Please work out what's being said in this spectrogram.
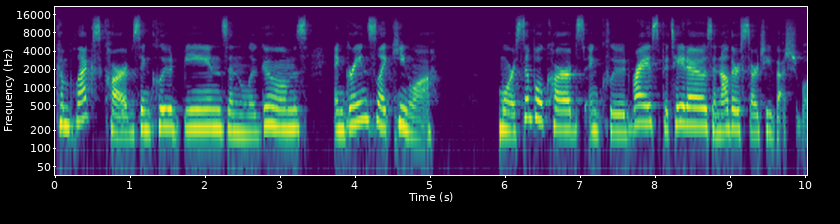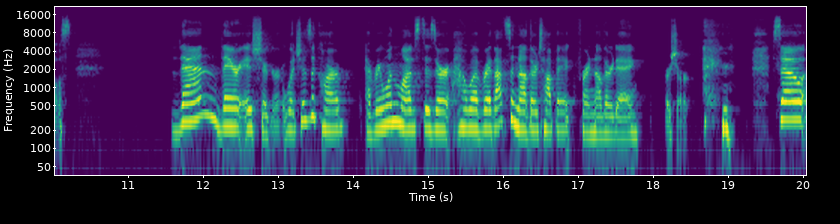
Complex carbs include beans and legumes and grains like quinoa. More simple carbs include rice, potatoes, and other starchy vegetables. Then there is sugar, which is a carb. Everyone loves dessert. However, that's another topic for another day for sure. So,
